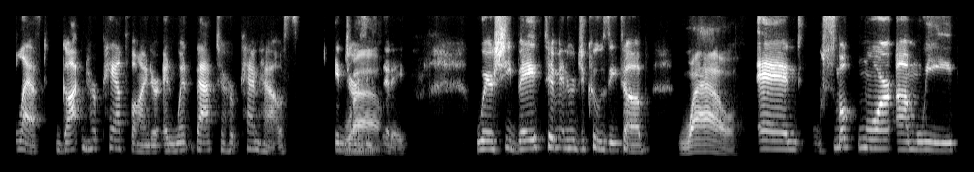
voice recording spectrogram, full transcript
left, got in her Pathfinder, and went back to her penthouse in Jersey Wow. City, where she bathed him in her jacuzzi tub wow. and smoked more um, weed.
